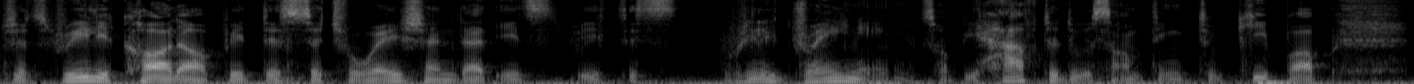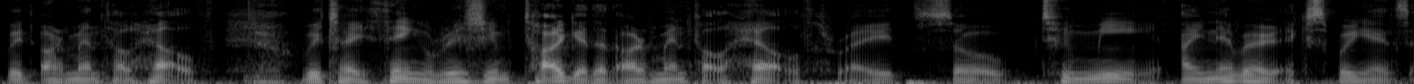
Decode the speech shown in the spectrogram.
just really caught up with this situation, that it's it's really draining. So we have to do something to keep up with our mental health, Yeah. which I think regime targeted our mental health, right? So to me, I never experienced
